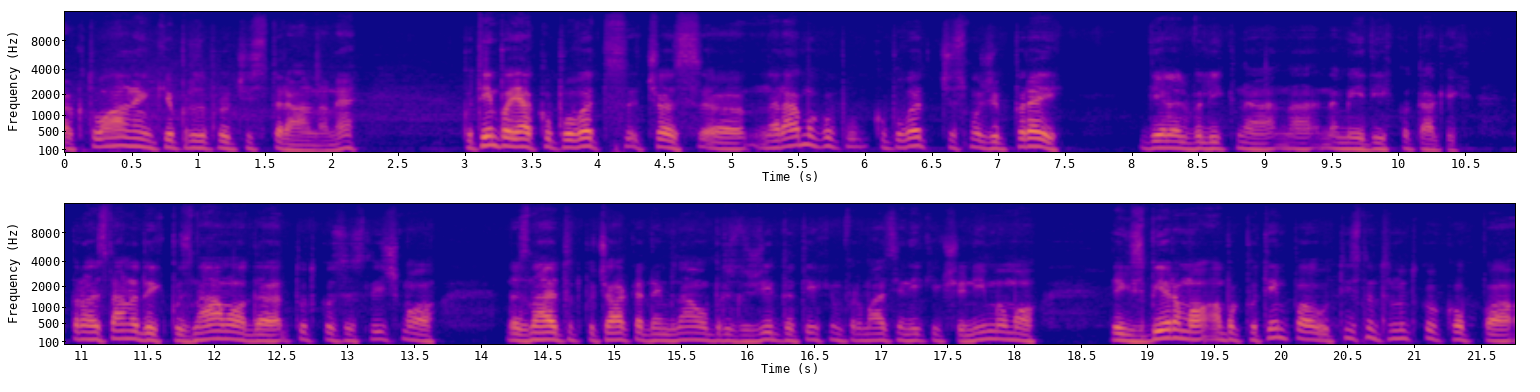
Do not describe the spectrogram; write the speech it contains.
aktualna in ki je pravzaprav čisto realna. Ne? Potem pa ja, kupovati čas. eh, Ne rabimo kupo- kupovati, če smo že prej delali veliko na, na, na medijih kot takih. Prav enostavno, da jih poznamo, da tudi ko se slišimo, da znajo tudi počakati, da jim znamo obrazložiti, da teh informacij nekih še nimamo, da jih zbiramo, ampak potem pa v tistem trenutku, ko pa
